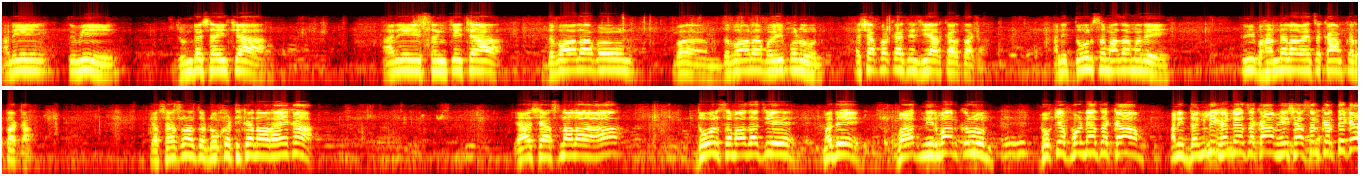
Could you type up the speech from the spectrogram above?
आणि तुम्ही झुंडशाहीच्या आणि संख्येच्या दबावाला बळून ब दबावाला बळी पडून अशा प्रकारचे जी आर काढता का? आणि दोन समाजामध्ये तुम्ही भांडणं लावायचं काम करता का? या शासनाचं डोकं ठिकाणावर आहे का? या शासनाला दोन समाजाचे मध्ये वाद निर्माण करून डोके फोडण्याचं काम आणि दंगली घडण्याचं काम हे शासन करते का?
